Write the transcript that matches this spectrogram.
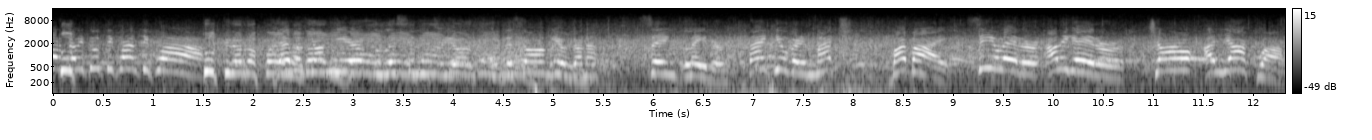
portali tut- tutti quanti qua. Tutti da Raffaella, will dai, come here dai, to dai, listen to your to the song you're gonna sing later. Thank you very much. Bye bye. See you later, alligator. Ciao agli acqua.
